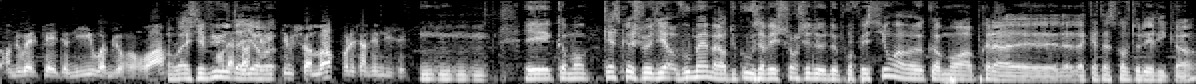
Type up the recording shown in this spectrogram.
en Nouvelle-Calédonie ou à Mururoa. Ouais, j'ai vu d'ailleurs. que les victimes soient mortes pour les indemniser. Mm, mm, mm. Et comment Qu'est-ce que je veux dire Vous-même, alors du coup, vous avez changé de, de profession euh, comment après la, la, la catastrophe de l'Erika?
